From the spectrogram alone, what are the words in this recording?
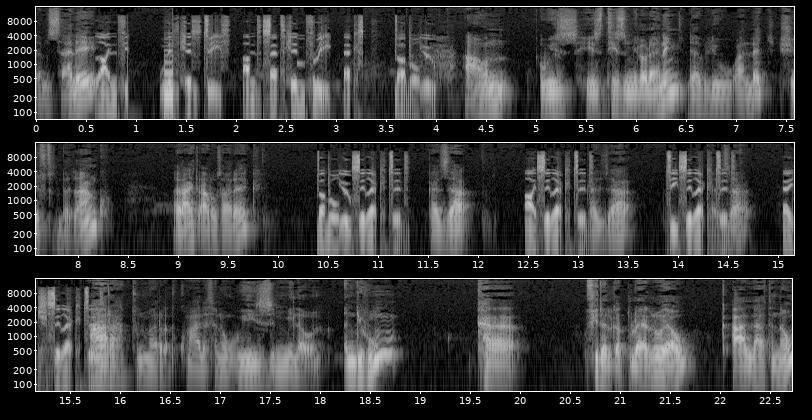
ለምሳሌ አሁን ዊዝ ሂዝ ቲዝ የሚለው ላይ ነኝ። W አለች። Shift ተጫንኩ። right arrow ሳረግ W selected. ከዛ I selected. ከዛ T selected. ከዛ H selected. አራቱን መረጥኩ ማለት ነው። ዊዝ የሚለውን እንዲሁም ከፊደል ቀጥሎ ያለው ያው ቃላት ነው።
